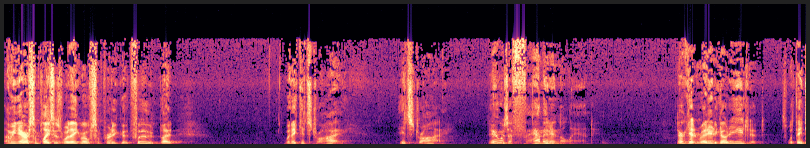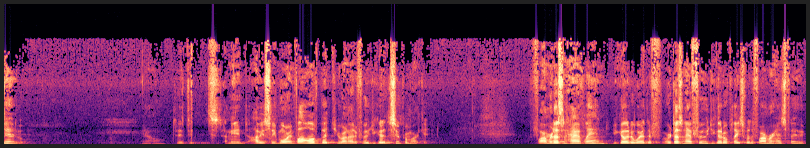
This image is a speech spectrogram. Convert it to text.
I mean, there are some places where they grow some pretty good food, but when it gets dry, it's dry. There was a famine in the land. They're getting ready to go to Egypt. What they do. You know, it's, I mean, obviously more involved, but you run out of food, you go to the supermarket. The Farmer doesn't have land, you go to where the, or doesn't have food, you go to a place where the farmer has food.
